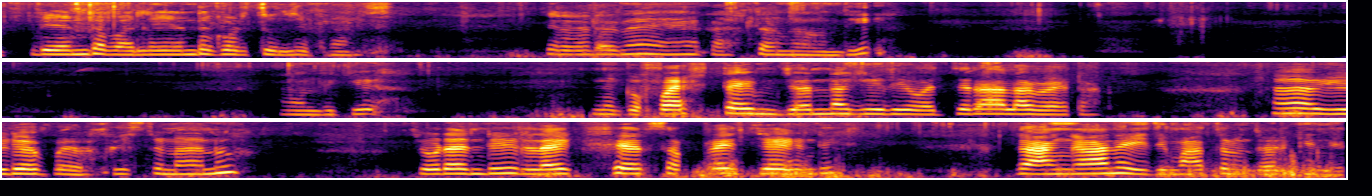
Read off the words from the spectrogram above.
ఇప్పుడు ఎండ వల్ల ఎండ కొడుతుంది ఫ్రెండ్స్. తిరగడమే కష్టంగా ఉంది. అందుకే నీకు ఫస్ట్ టైం జొన్నగిరి వజ్రాల వేట. వీడియో పంపిస్తున్నాను. చూడండి లైక్ షేర్ సబ్స్క్రైబ్ చేయండి. రాగానే ఇది మాత్రం దొరికింది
